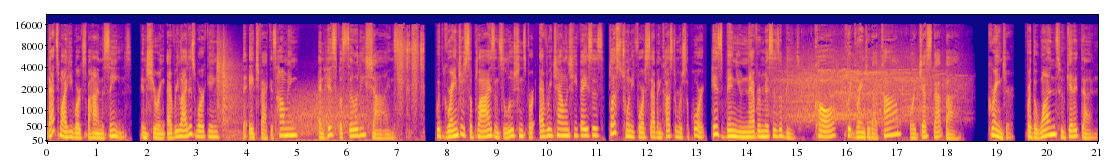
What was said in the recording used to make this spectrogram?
That's why he works behind the scenes, ensuring every light is working, the HVAC is humming, and his facility shines. With Granger's supplies and solutions for every challenge he faces, plus 24 7 customer support, his venue never misses a beat. Call quickgranger.com or just stop by. Granger, for the ones who get it done.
